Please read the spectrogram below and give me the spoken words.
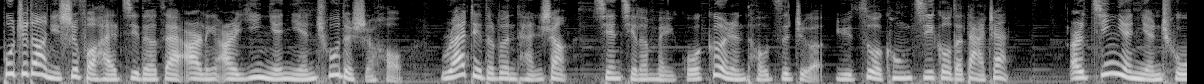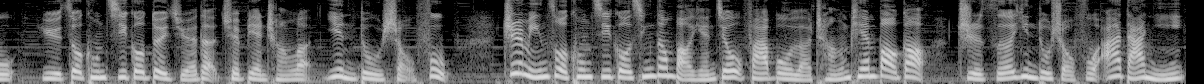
不知道你是否还记得，在二零二一年年初的时候，Reddit 论坛上掀起了美国个人投资者与做空机构的大战，而今年年初与做空机构对决的却变成了印度首富。知名做空机构新登堡研究发布了长篇报告，指责印度首富阿达尼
